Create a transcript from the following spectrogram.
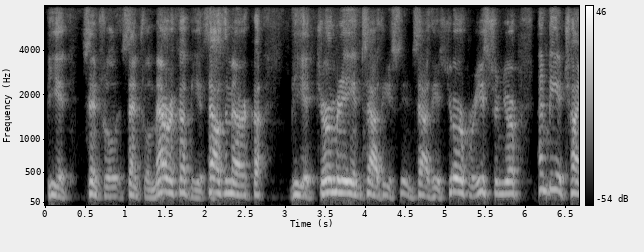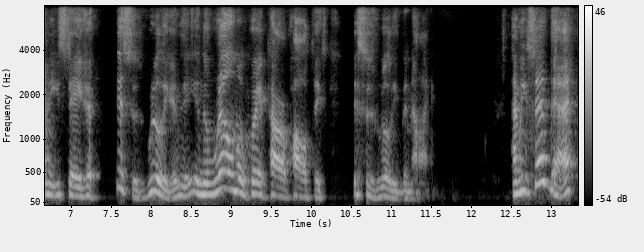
be it Central, Central America, be it South America, be it Germany and Southeast, in Southeast Europe or Eastern Europe, and be it China, East Asia. This is really, in the, in the realm of great power politics, this is really benign. Having said that,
